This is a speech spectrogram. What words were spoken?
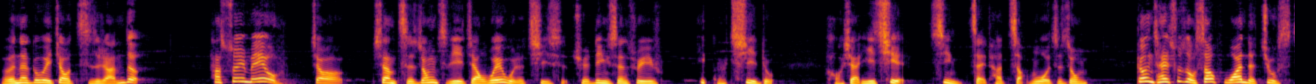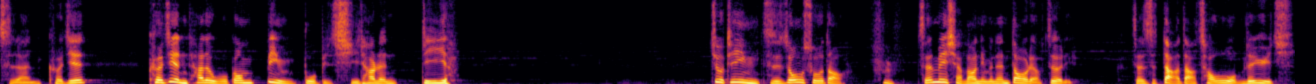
而那个位叫子然的，他虽没有叫像子中、子义这样威武的气势，却另生出一一股气度，好像一切。尽在他掌握之中。刚才出手伤胡安的就是子然，可见，可见他的武功并不比其他人低呀、就听子中说道：“哼，真没想到你们能到了这里，真是大大超乎我们的预期。”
